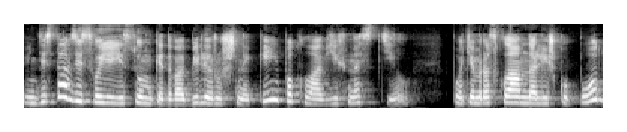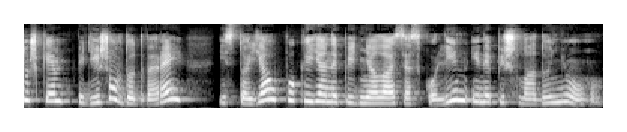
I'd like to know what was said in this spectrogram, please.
Він дістав зі своєї сумки два білі рушники і поклав їх на стіл. Потім розклав на ліжку подушки, підійшов до дверей і стояв, поки я не піднялася з колін і не пішла до нього.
